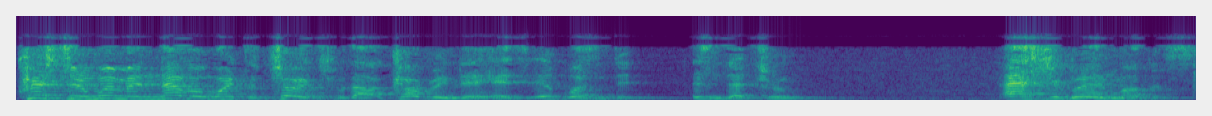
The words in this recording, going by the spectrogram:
Christian women never went to church without covering their heads. It wasn't it. Isn't that true? Ask your grandmothers.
